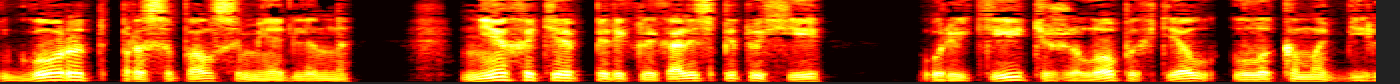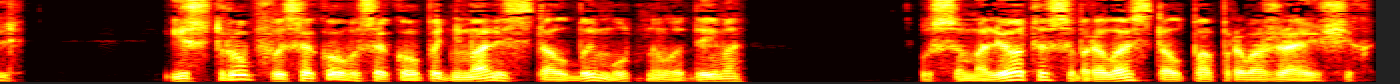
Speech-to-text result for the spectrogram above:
Город просыпался медленно. Нехотя перекликались петухи. У реки тяжело пыхтел локомобиль. Из труб высоко-высоко поднимались столбы мутного дыма. У самолета собралась толпа провожающих.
